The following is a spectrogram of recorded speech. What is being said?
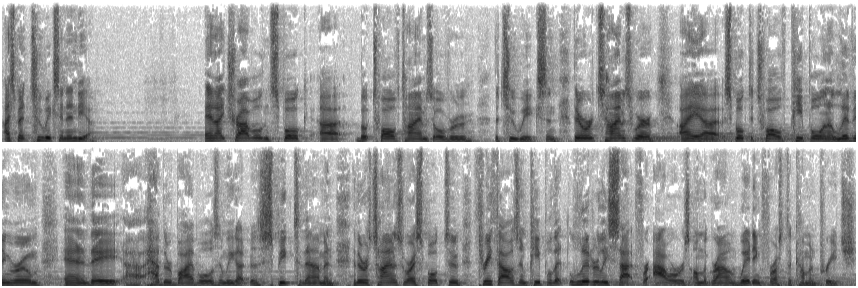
I spent two weeks in India. And I traveled and spoke uh, about 12 times over the two weeks. And there were times where I uh, spoke to 12 people in a living room, and they uh, had their Bibles, and we got to speak to them. And, and there were times where I spoke to 3,000 people that literally sat for hours on the ground waiting for us to come and preach.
